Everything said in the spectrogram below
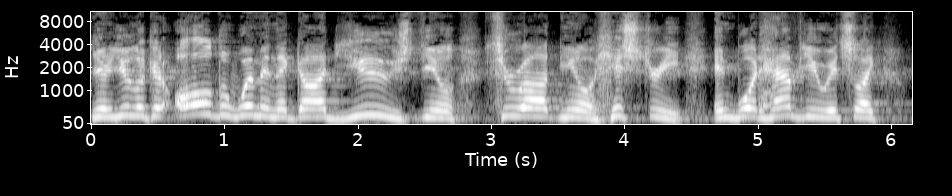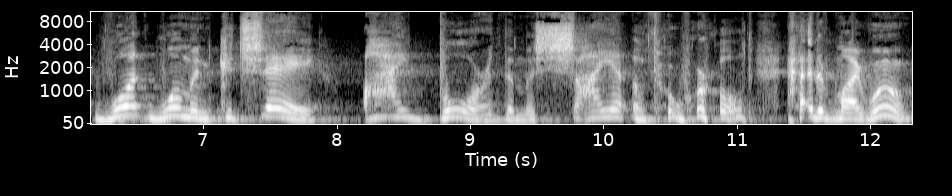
you know, you look at all the women that God used, you know, throughout, you know, history and what have you. It's like, what woman could say, I bore the Messiah of the world out of my womb?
